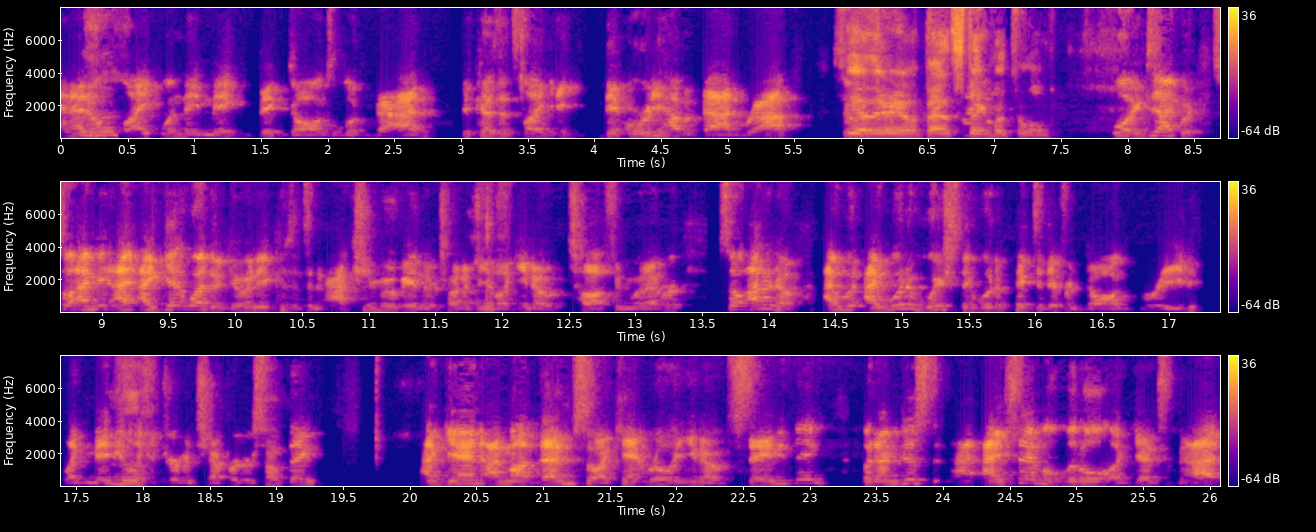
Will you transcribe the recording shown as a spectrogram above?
and I don't Mm-hmm. like when they make big dogs look bad because it's like it, they already have a bad rap. So Yeah, they already have a bad stigma to them. well, exactly. So I mean, I, I get why they're doing it because it's an action movie and they're trying to be like you know tough and whatever. So I don't know. I would I would have wished they would have picked a different dog breed, like maybe like a German Shepherd or something. Again, I'm not them, so I can't really you know say anything. but I'm just I, I say I'm a little against that,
